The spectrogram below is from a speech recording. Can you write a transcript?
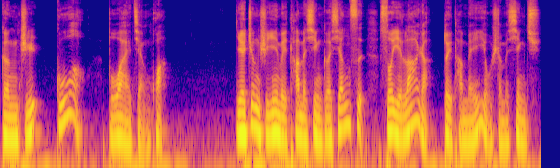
耿直、孤傲，不爱讲话。也正是因为他们性格相似，所以拉拉对他没有什么兴趣。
